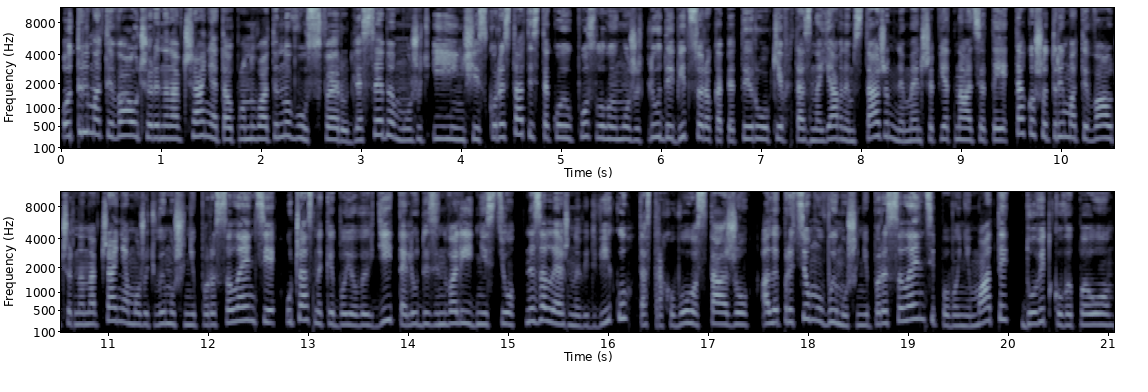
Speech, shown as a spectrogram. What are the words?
Отримати ваучери на навчання та опанувати нову сферу для себе можуть і інші. Скористатись такою послугою можуть люди від 45 років та з наявним стажем не менше 15. Також отримати ваучер на навчання можуть вимушені переселенці, учасники бойових дій та люди з інвалідністю, незалежно від віку та страхового стажу. Але при цьому вимушені переселенці повинні мати довідку ВПО.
